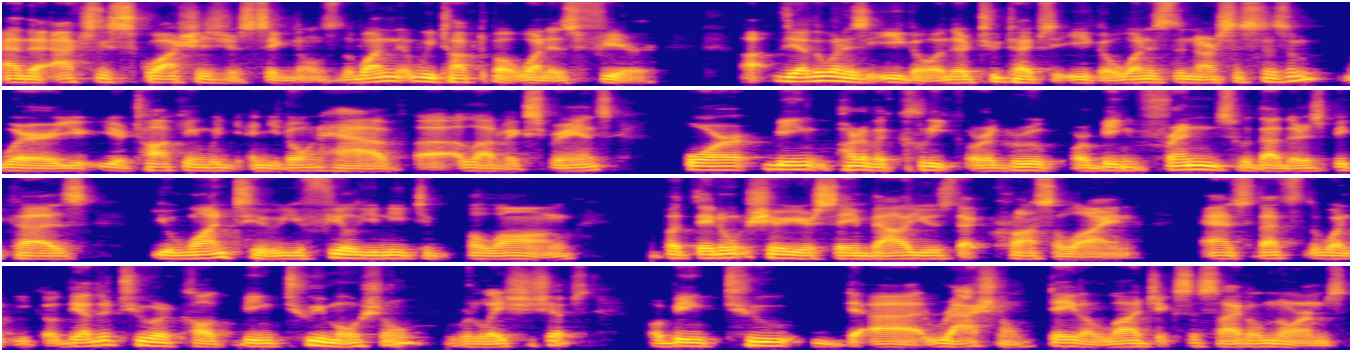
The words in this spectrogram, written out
and that actually squashes your signals. The one that we talked about one is fear. Uh, the other one is ego, and there are two types of ego. One is the narcissism, where you, are talking and you don't have uh, a lot of experience, or being part of a clique or a group, or being friends with others because you want to, you feel you need to belong, but they don't share your same values that cross a line. And so that's the one ego. The other two are called being too emotional, relationships, or being too uh, rational, data, logic, societal norms,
